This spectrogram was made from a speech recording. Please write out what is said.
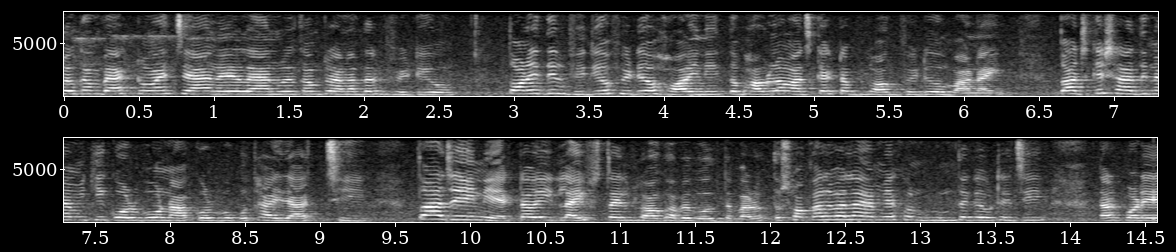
Welcome back to my channel and welcome to another video তো অনেকদিন ভিডিও ভিডিও হয়নি, তো ভাবলাম আজকে একটা ব্লগ ভিডিও বানাই। তো আজকে সারাদিন আমি কি করব, না করব, কোথায় যাচ্ছি? তো আজ এই নিয়ে একটা ওই লাইফস্টাইল ভ্লগ হবে বলতে পারো। তো সকালবেলায় আমি এখন ঘুম থেকে উঠেছি, তারপরে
